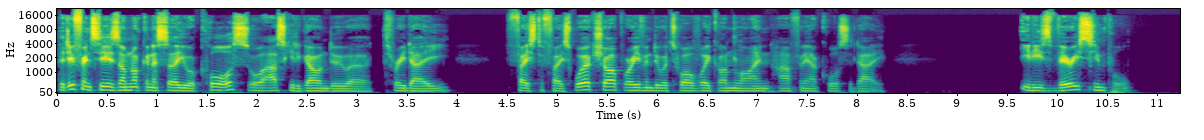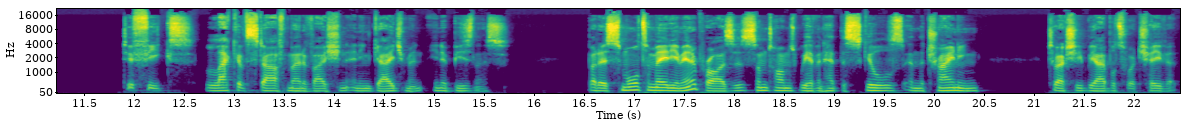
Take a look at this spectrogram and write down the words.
The difference is, I'm not going to sell you a course or ask you to go and do a three day face to face workshop or even do a 12 week online half an hour course a day. It is very simple to fix lack of staff motivation and engagement in a business. But as small to medium enterprises, sometimes we haven't had the skills and the training to actually be able to achieve it.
